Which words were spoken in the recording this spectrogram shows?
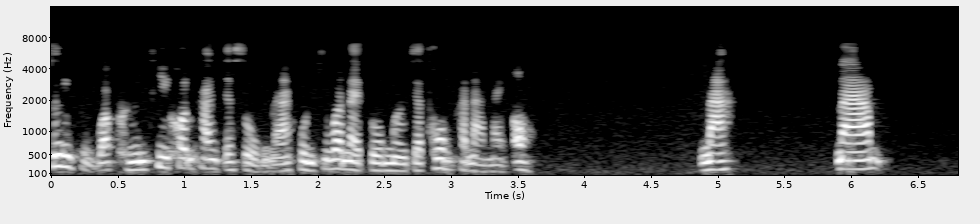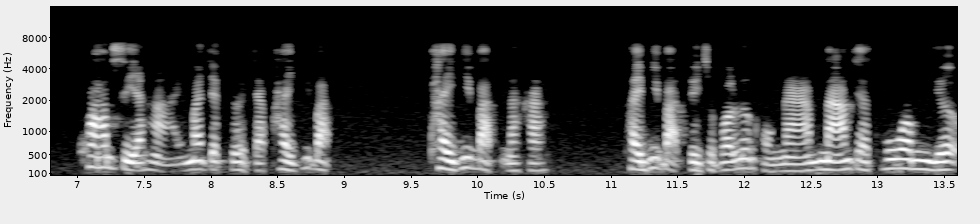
ซึ่งถือว่าพื้นที่ค่อนข้างจะสูงนะ คุณคิดว่าในตัวเมืองจะท่วมขนาดไหนอ๋อนะ น้ำ ความเสียหายมันจะเกิดจากภัยพิบัติภัยพิบัตินะคะ ภัยพิบัติโดยเฉพาะเรื่องของน้ำน้ำจะท่วมเยอะ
